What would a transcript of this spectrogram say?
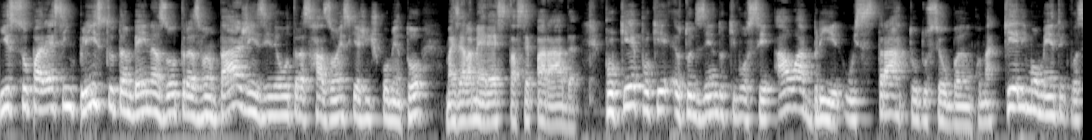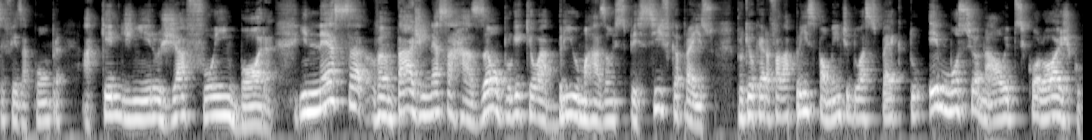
Isso parece implícito também nas outras vantagens e outras razões que a gente comentou, mas ela merece estar separada. Por quê? Porque eu estou dizendo que você, ao abrir o extrato do seu banco naquele momento em que você fez a compra, aquele dinheiro já foi embora. E nessa vantagem, nessa razão, por que, que eu abri uma razão específica para isso? Porque eu quero falar principalmente do aspecto emocional e psicológico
